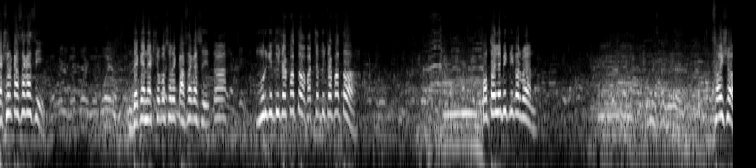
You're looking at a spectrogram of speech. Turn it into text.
একশোর কাছাকাছি? দেখেন, একশো বছরের কাছাকাছি। তা মুরগি দুইটা কত? বাচ্চা দুইটা কত? কত হলে বিক্রি করবেন? ছয়শো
